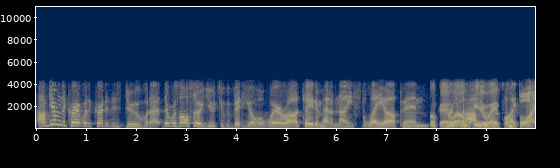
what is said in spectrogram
I'll give him the credit where the credit is due, but I, there was also a YouTube video where uh, Tatum had a nice layup and Okay, well, either way. was like, But,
